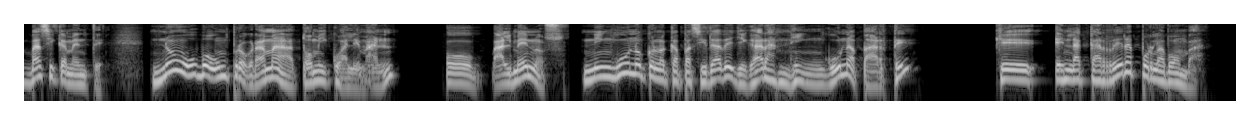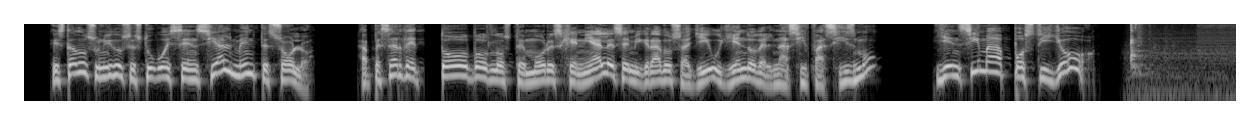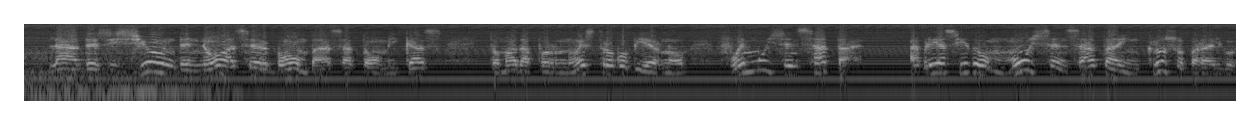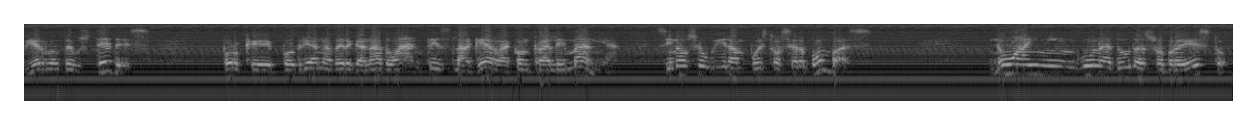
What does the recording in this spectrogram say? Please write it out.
Básicamente, ¿no hubo un programa atómico alemán? O, al menos, ninguno con la capacidad de llegar a ninguna parte? Que, en la carrera por la bomba, Estados Unidos estuvo esencialmente solo, a pesar de todos los temores geniales emigrados allí huyendo del nazifascismo, y encima apostilló. La decisión de no hacer bombas atómicas tomada por nuestro gobierno fue muy sensata. Habría sido muy sensata incluso para el gobierno de ustedes, porque podrían haber ganado antes la guerra contra Alemania si no se hubieran puesto a hacer bombas. No hay ninguna duda sobre esto.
